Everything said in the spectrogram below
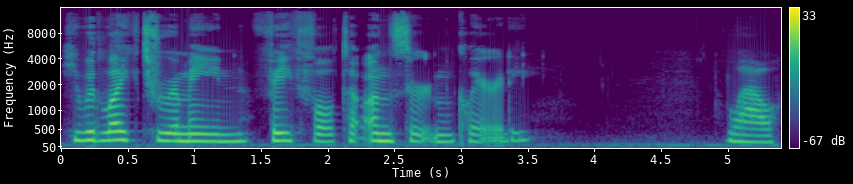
He would like to remain faithful to uncertain clarity. Wow.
